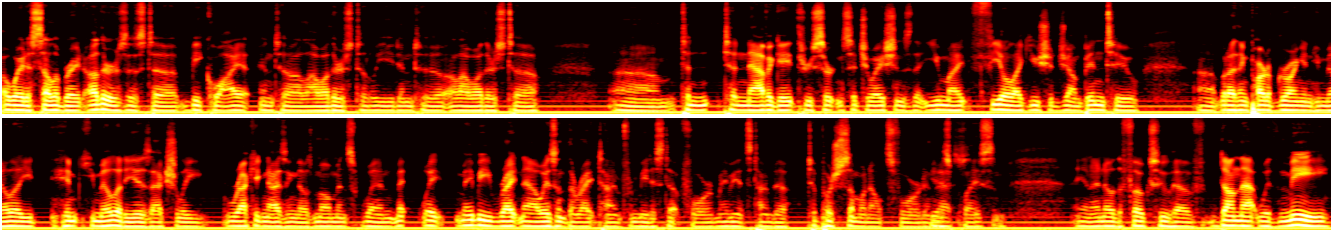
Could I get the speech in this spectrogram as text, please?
a way to celebrate others is to be quiet and to allow others to lead and to allow others to um, to to navigate through certain situations that you might feel like you should jump into. Uh, but I think part of growing in humility hum, humility is actually recognizing those moments when wait maybe right now isn't the right time for me to step forward. Maybe it's time to to push someone else forward in Yes. this place. And and I know the folks who have done that with me.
